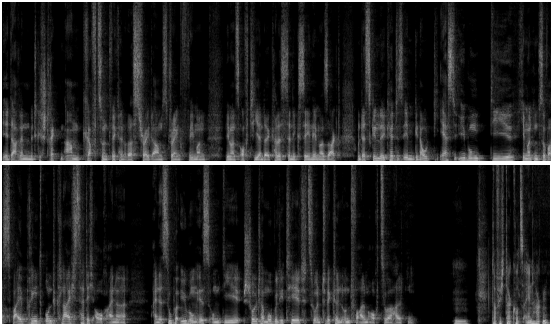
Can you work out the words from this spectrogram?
äh, darin mit gestreckten Armen Kraft zu entwickeln oder Straight Arm Strength, wie man wie man es oft hier in der Calisthenics-Szene immer sagt. Und der Skin Cat ist eben genau die erste Übung, die jemandem sowas beibringt und gleichzeitig auch eine eine super Übung ist, um die Schultermobilität zu entwickeln und vor allem auch zu erhalten. Hm. Darf ich da kurz einhaken?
